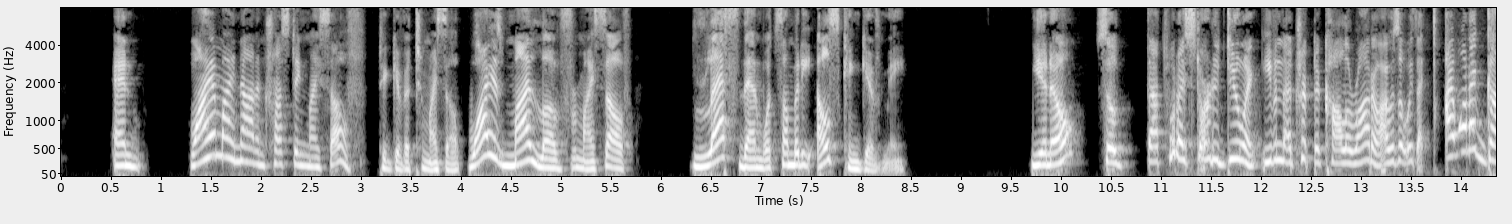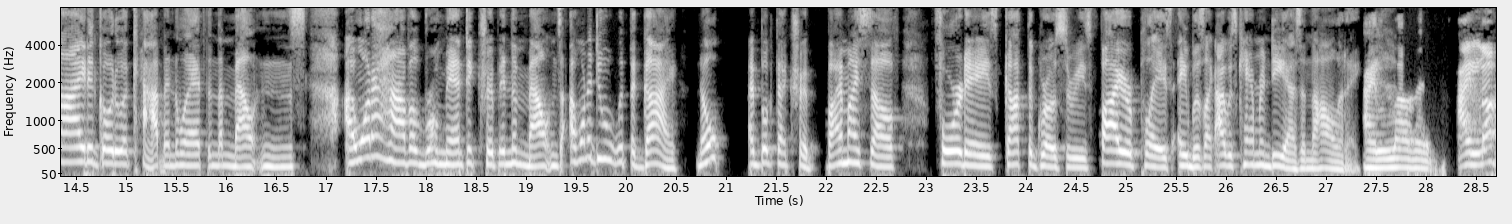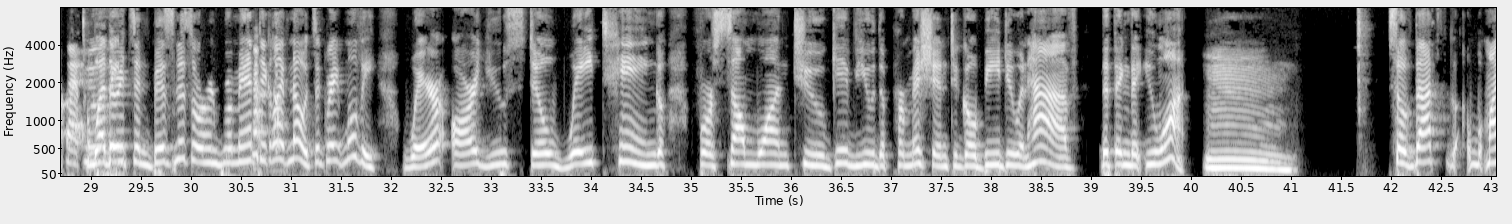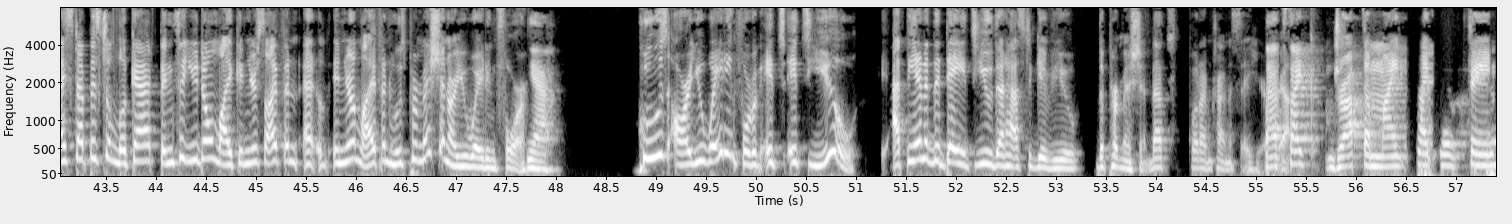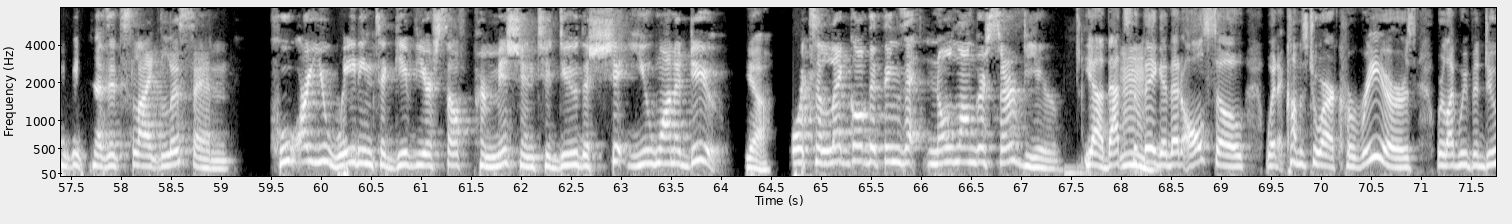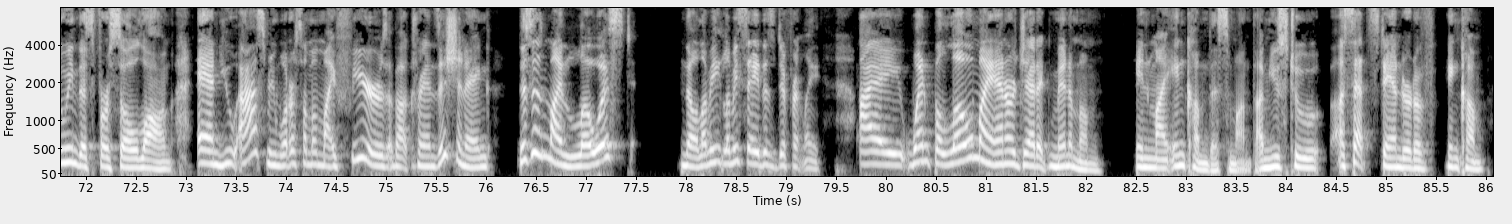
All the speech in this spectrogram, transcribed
And why am I not entrusting myself to give it to myself? Why is my love for myself less than what somebody else can give me? You know? So that's what I started doing. Even that trip to Colorado, I was always like, I want a guy to go to a cabin with in the mountains. I want to have a romantic trip in the mountains. I want to do it with the guy. Nope. I booked that trip by myself, four days, got the groceries, fireplace. It was like I was Cameron Diaz in the holiday. I love it. I love that. Movie. Whether it's in business or in romantic life. No, it's a great movie. Where are you still waiting for someone to give you the permission to go be, do, and have? the thing that you want. Mm. So that's my step is to look at things that you don't like in your life and in your life and whose permission are you waiting for? Yeah. Whose are you waiting for? It's, it's you. At the end of the day, it's you that has to give you the permission. That's what I'm trying to say here. That's yeah. like drop the mic type of thing because it's like, listen, who are you waiting to give yourself permission to do the shit you want to do? Yeah or to let go of the things that no longer serve you. Yeah, that's mm. the thing. And then also when it comes to our careers, we're like, we've been doing this for so long. And you asked me, what are some of my fears about transitioning? This is my lowest. No, let me, let me say this differently. I went below my energetic minimum in my income this month. I'm used to a set standard of income.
